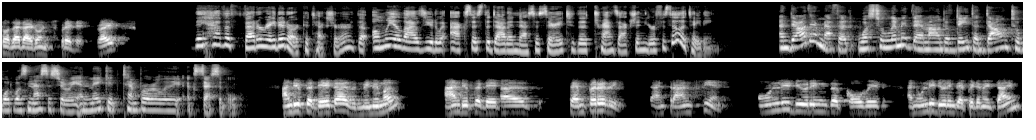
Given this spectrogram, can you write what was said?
so that I don't spread it, right? They have a federated architecture that only allows you to access the data necessary to the transaction you're facilitating. And the other method was to limit the amount of data down to what was necessary and make it temporarily accessible. And if the data is minimal and if the data is temporary and transient only during the COVID and only during the epidemic time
